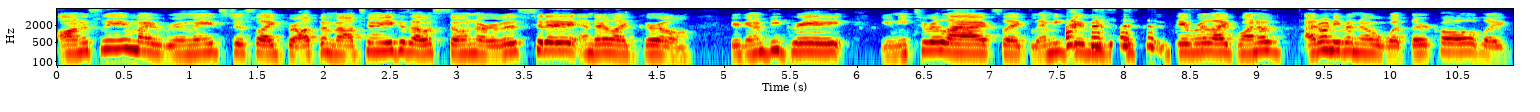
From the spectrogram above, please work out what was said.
Honestly, my roommates just like brought them out to me because I was so nervous today, and they're like, "Girl, you're gonna be great. You need to relax. Like, let me give you." They were like one of I don't even know what they're called, like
